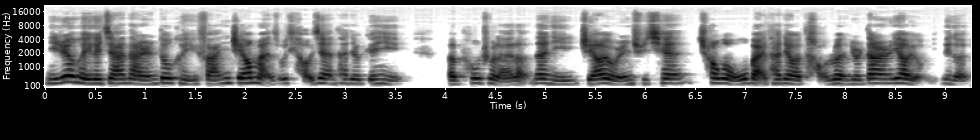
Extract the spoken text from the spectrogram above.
你任何一个加拿大人都可以发，你只要满足条件，他就给你呃抛出来了。那你只要有人去签，超过五百，他就要讨论，就是当然要有那个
